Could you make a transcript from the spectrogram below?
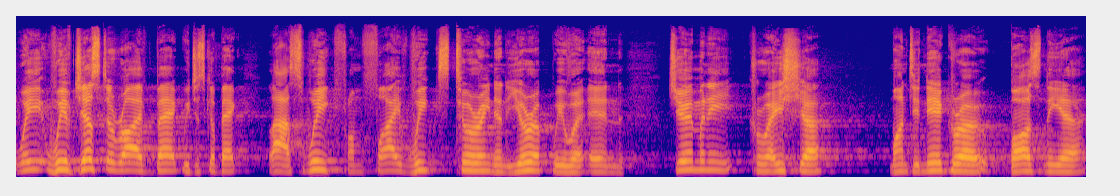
We, we've just arrived back. We just got back last week from five weeks touring in Europe. We were in Germany, Croatia, Montenegro, Bosnia,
